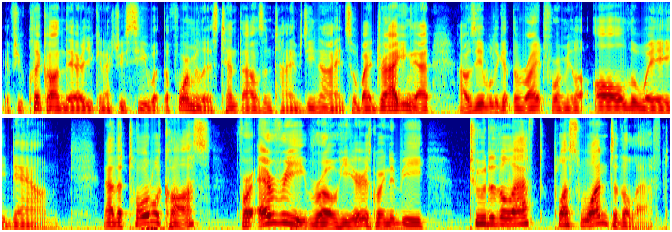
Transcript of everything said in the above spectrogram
if you click on there, you can actually see what the formula is, 10,000 times D9. So by dragging that, I was able to get the right formula all the way down. Now the total cost for every row here is going to be 2 to the left plus 1 to the left.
